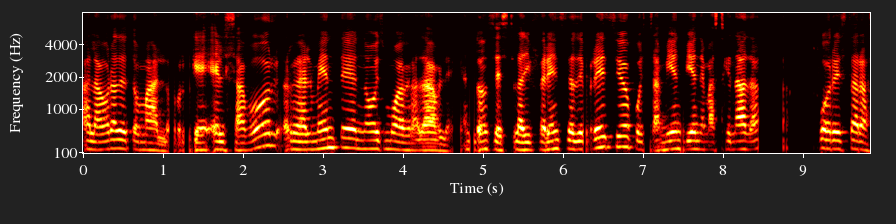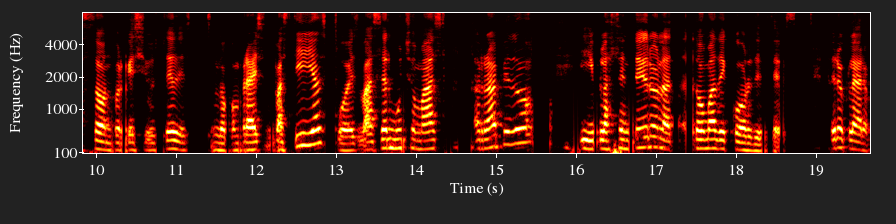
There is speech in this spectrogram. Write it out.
a la hora de tomarlo, porque el sabor realmente no es muy agradable. Entonces, la diferencia de precio, pues también viene más que nada por esta razón, porque si ustedes lo compráis en pastillas, pues va a ser mucho más rápido y placentero la toma de córdiceps. Pero claro,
